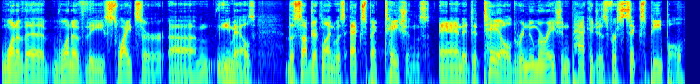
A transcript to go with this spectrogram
one of the one of the Schweitzer um, emails the subject line was expectations, and it detailed remuneration packages for six people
